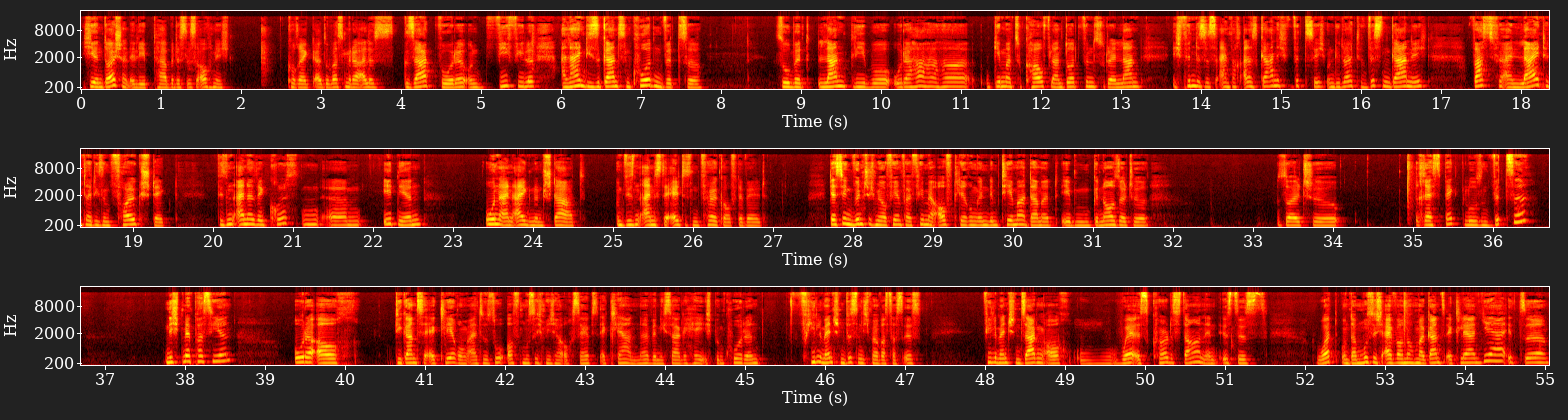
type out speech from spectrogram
hier in Deutschland erlebt habe, das ist auch nicht korrekt. Also was mir da alles gesagt wurde und wie viele, allein diese ganzen Kurdenwitze, so mit Landliebe oder hahaha, geh mal zu Kaufland, dort findest du dein Land ich finde, es ist einfach alles gar nicht witzig und die Leute wissen gar nicht, was für ein Leid hinter diesem Volk steckt. Wir sind einer der größten ähm, Ethnien ohne einen eigenen Staat und wir sind eines der ältesten Völker auf der Welt. Deswegen wünsche ich mir auf jeden Fall viel mehr Aufklärung in dem Thema, damit eben genau solche, solche respektlosen Witze nicht mehr passieren oder auch die ganze Erklärung, also so oft muss ich mich ja auch selbst erklären, ne? wenn ich sage, hey, ich bin Kurdin. Viele Menschen wissen nicht mal, was das ist. Viele Menschen sagen auch, where is Kurdistan and is this what? Und da muss ich einfach nochmal ganz erklären, yeah, it's a,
